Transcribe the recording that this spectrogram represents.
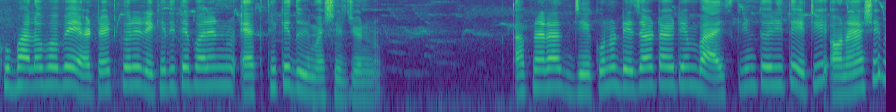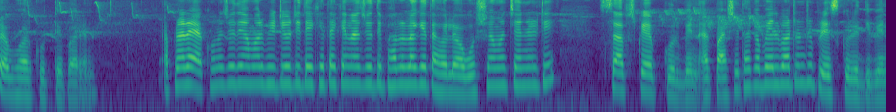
খুব ভালোভাবে এয়ারটাইট করে রেখে দিতে পারেন এক থেকে দুই মাসের জন্য। আপনারা যে কোনো ডেজার্ট আইটেম বা আইসক্রিম তৈরিতে এটি অনায়াসে ব্যবহার করতে পারেন। আপনারা এখনও যদি আমার ভিডিওটি দেখে থাকেন আর যদি ভালো লাগে, তাহলে অবশ্যই আমার চ্যানেলটি সাবস্ক্রাইব করবেন আর পাশে থাকা বেল বাটনটি প্রেস করে দিবেন।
